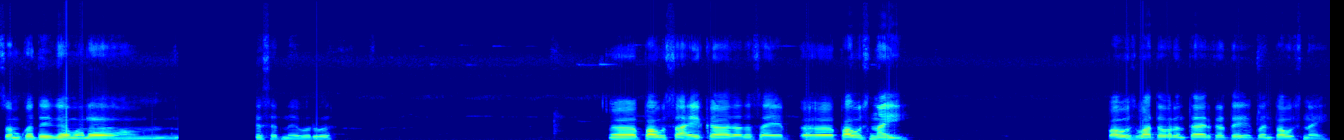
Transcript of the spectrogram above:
चमकत आहे का मला दिसत नाही बरोबर. पाऊस आहे का दादासाहेब? साहेब पाऊस नाही. पाऊस वातावरण तयार करते पण पाऊस नाही.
